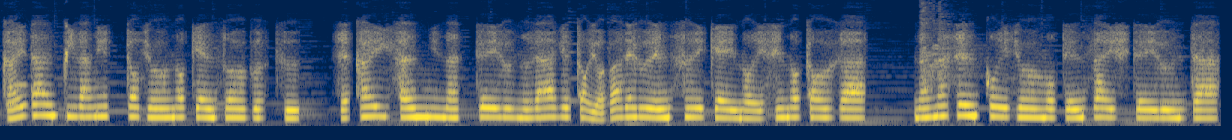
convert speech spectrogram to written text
階段ピラミッド状の建造物、世界遺産になっているヌラーゲと呼ばれる円錐形の石の塔が、7000個以上も点在しているんだ。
